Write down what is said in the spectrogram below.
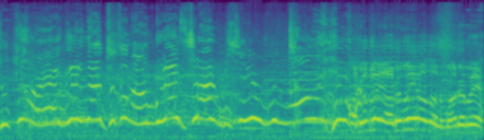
tutun ayaklarından tutun. Ambulans çağırın bir şey yapın. Ne oluyor? Arabaya arabaya alalım arabaya.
